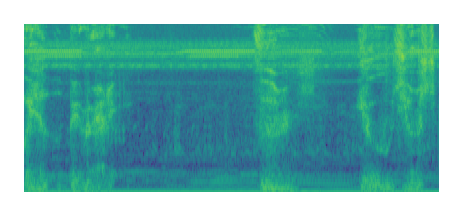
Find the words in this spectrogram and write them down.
will be ready. First, use your strong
